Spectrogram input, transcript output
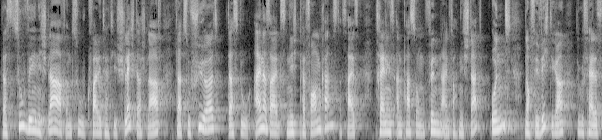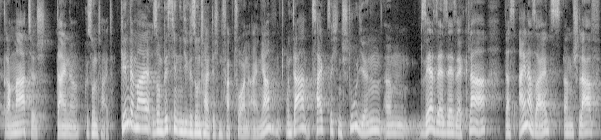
dass zu wenig Schlaf und zu qualitativ schlechter Schlaf dazu führt, dass du einerseits nicht performen kannst, das heißt, Trainingsanpassungen finden einfach nicht statt und noch viel wichtiger, du gefährdest dramatisch deine Gesundheit. Gehen wir mal so ein bisschen in die gesundheitlichen Faktoren ein, ja? Und da zeigt sich in Studien ähm, sehr, sehr, sehr, sehr klar, dass einerseits ähm, Schlaf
